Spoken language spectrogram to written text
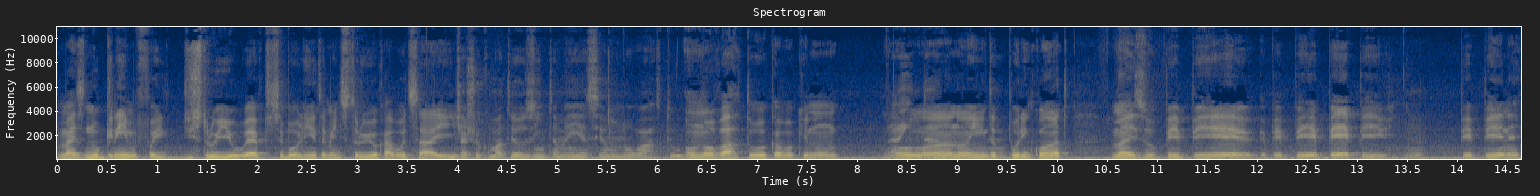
Mas no Grêmio foi destruiu, o Everton Cebolinha também destruiu, acabou de A sair. gente achou que o Mateuzinho também ia ser um novo Arthur. O novo Arthur acabou que não Ainda. rolando ainda, É. por enquanto. Mas o PP, PP, Pepe, É. PP, né?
